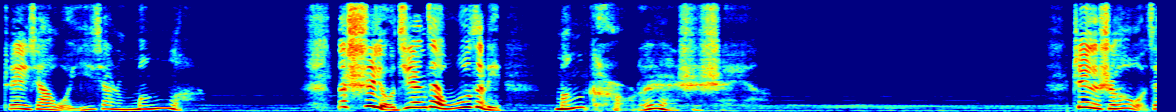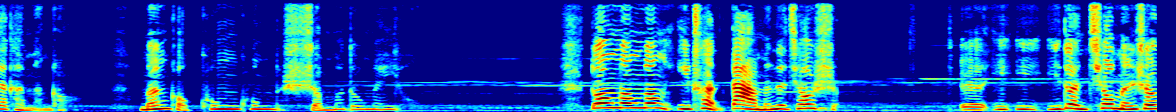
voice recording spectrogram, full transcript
这下我一下就懵了。那室友既然在屋子里，门口的人是谁呀、这个时候我再看门口，门口空空的，什么都没有。咚咚咚，一串大门的敲声，呃，一一一段敲门声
